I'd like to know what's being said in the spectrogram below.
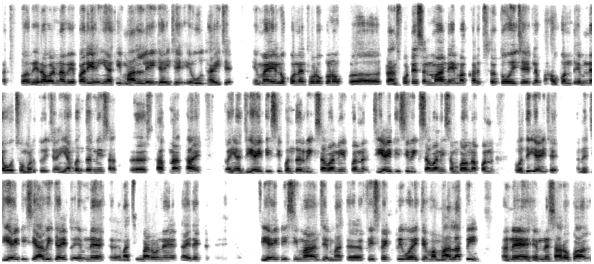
અથવા વેરાવળના વેપારી અહીંયાથી માલ લઈ જાય છે, એવું થાય છે. એમાં એ લોકોને થોડો ઘણો ટ્રાન્સપોર્ટેશનમાં ને એમાં ખર્ચ થતો હોય છે એટલે ભાવ પણ એમને ઓછો મળતો હોય છે. અહીંયા બંદરની સ્થાપના થાય તો અહીંયા જીઆઈડીસી બંદર વિકસાવવાની પણ જીઆઈડીસી વિકસાવવાની સંભાવના પણ વધી જાય છે. અને જીઆઈડીસી આવી જાય તો એમને માછીમારોને ડાયરેક્ટ જીઆઈડીસીમાં જે ફિશ ફેક્ટરી હોય તેમાં માલ આપી અને એમને સારો ભાવ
